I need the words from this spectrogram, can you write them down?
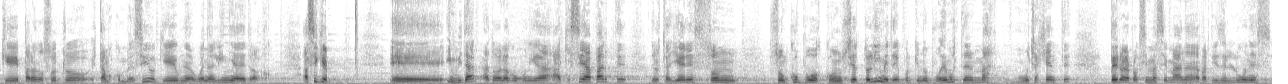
que para nosotros estamos convencidos que es una buena línea de trabajo. Así que eh, invitar a toda la comunidad a que sea parte de los talleres, son, son cupos con cierto límite porque no podemos tener más mucha gente, pero la próxima semana, a partir del lunes,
